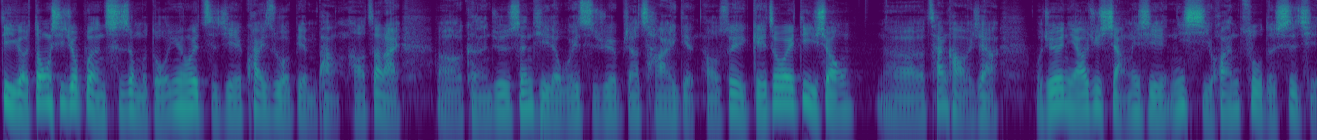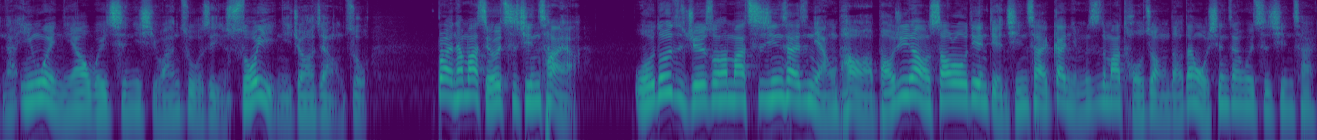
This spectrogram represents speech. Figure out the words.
第一个东西就不能吃这么多，因为会直接快速的变胖，然后再来呃，可能就是身体的维持就会比较差一点哦。所以给这位弟兄呃参考一下，我觉得你要去想一些你喜欢做的事情。那因为你要维持你喜欢做的事情，所以你就要这样做，不然他妈谁会吃青菜啊？我都只觉得说他妈吃青菜是娘炮啊，跑去那种烧肉店点青菜，干你们是他妈头撞到。但我现在会吃青菜。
